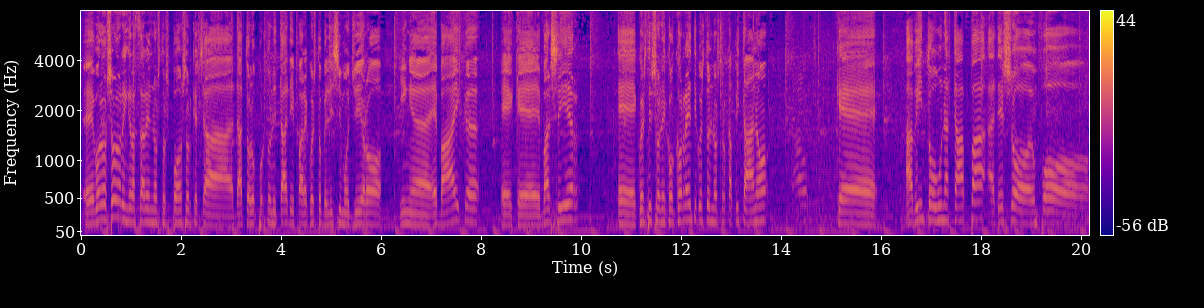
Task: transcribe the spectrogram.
Eh, volevo solo ringraziare il nostro sponsor che ci ha dato l'opportunità di fare questo bellissimo giro in eh, e-bike, eh, che è Valsir. E questi sono i concorrenti, questo è il nostro capitano che ha vinto una tappa, adesso è un po'...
